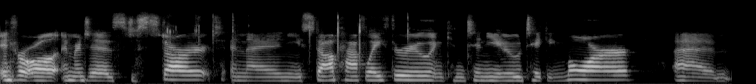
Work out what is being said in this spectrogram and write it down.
intraoral images to start and then you stop halfway through and continue taking more. Um,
